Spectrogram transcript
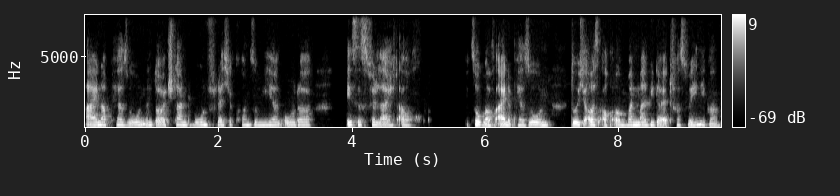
einer Person in Deutschland Wohnfläche konsumieren oder ist es vielleicht auch bezogen auf eine Person durchaus auch irgendwann mal wieder etwas weniger?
